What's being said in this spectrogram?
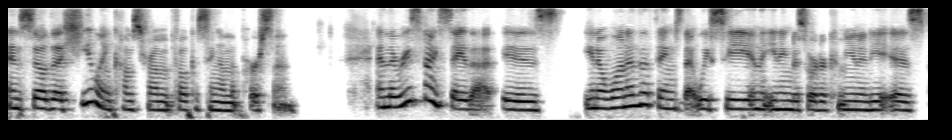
And so the healing comes from focusing on the person. And the reason i say that is you know one of the things that we see in the eating disorder community is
